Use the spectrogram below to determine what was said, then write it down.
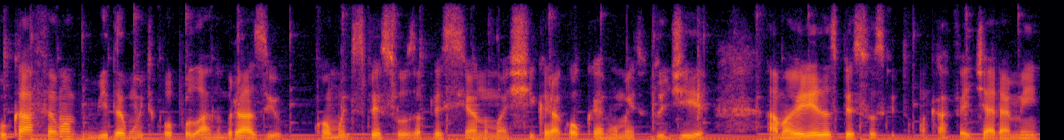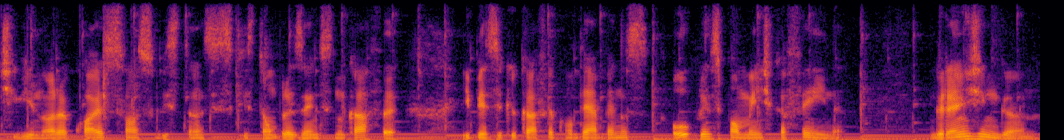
O café é uma bebida muito popular no Brasil. Com muitas pessoas apreciando uma xícara a qualquer momento do dia, a maioria das pessoas que tomam café diariamente ignora quais são as substâncias que estão presentes no café e pensa que o café contém apenas ou principalmente cafeína. Grande engano.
